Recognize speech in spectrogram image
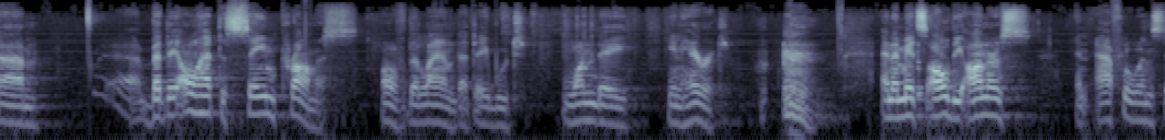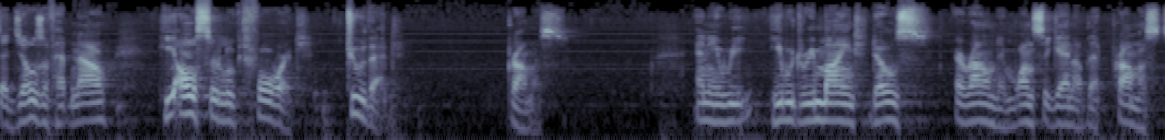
um, uh, but they all had the same promise of the land that they would one day inherit. and amidst all the honors and affluence that Joseph had now, he also looked forward to that promise. And he, re, he would remind those around him once again of that promised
